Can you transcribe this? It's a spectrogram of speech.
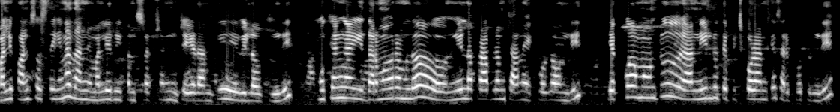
మళ్ళీ ఫండ్స్ వస్తే కన్నా దాన్ని మళ్ళీ రీకన్స్ట్రక్షన్ చేయడానికి వీలవుతుంది. ముఖ్యంగా ఈ ధర్మవరంలో నీళ్ళ ప్రాబ్లం చాలా ఎక్కువగా ఉంది. ఎక్కువ అమౌంట్ నీళ్ళు తెప్పించుకోవడానికే సరిపోతుంది.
